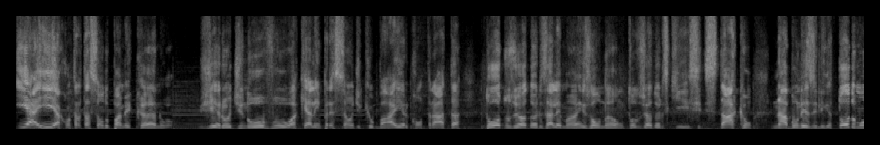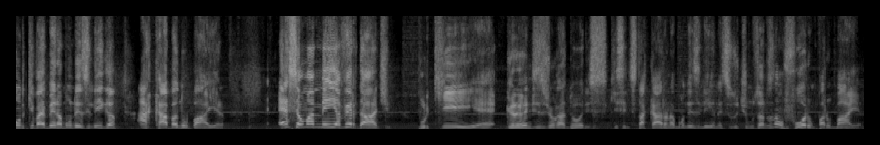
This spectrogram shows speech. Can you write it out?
e aí, a contratação do Pamecano gerou de novo aquela impressão de que o Bayern contrata todos os jogadores alemães ou não, todos os jogadores que se destacam na Bundesliga. Todo mundo que vai bem na Bundesliga acaba no Bayern. Essa é uma meia verdade, porque é, grandes jogadores que se destacaram na Bundesliga nesses últimos anos não foram para o Bayern.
